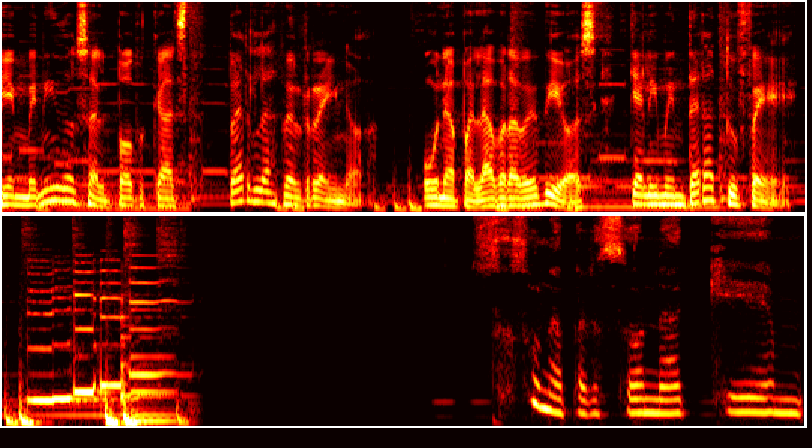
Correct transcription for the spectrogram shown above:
Bienvenidos al podcast Perlas del Reino, una palabra de Dios que alimentará tu fe. ¿Sos una persona que mm,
